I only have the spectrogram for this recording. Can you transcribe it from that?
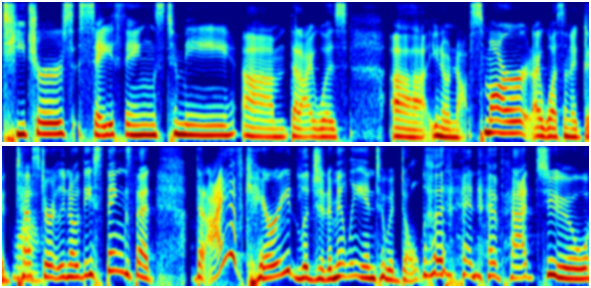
teachers say things to me um, that I was, uh, you know, not smart. I wasn't a good wow. tester. You know, these things that that I have carried legitimately into adulthood and have had to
